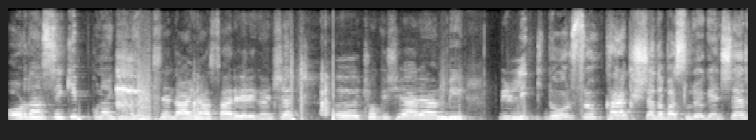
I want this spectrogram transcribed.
Oradan sekip buna geliyor. İkisine de aynı hasar veriyor gençler. E, çok işe yarayan bir birlik doğrusu. Karakışla da basılıyor gençler.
